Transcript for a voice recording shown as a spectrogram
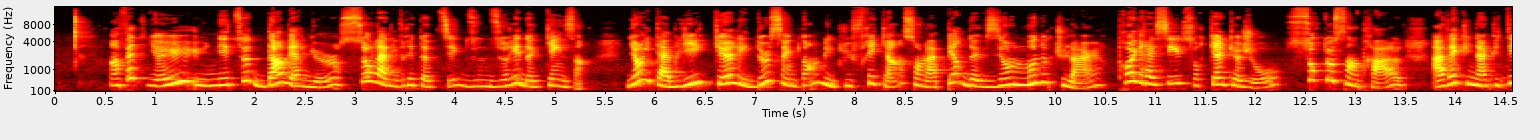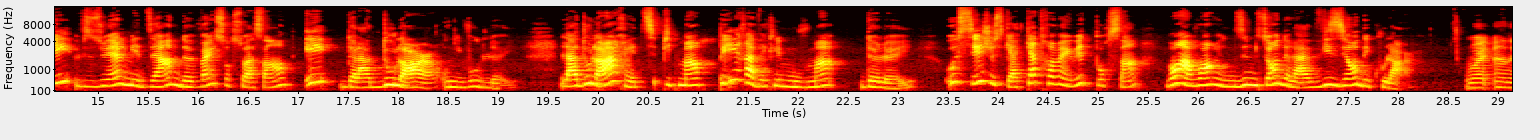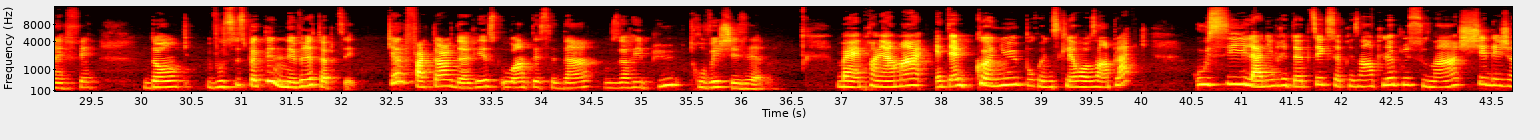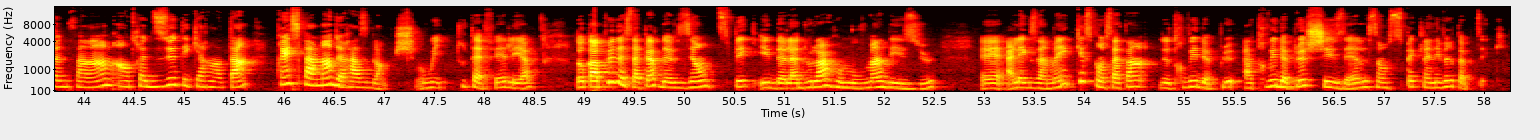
En fait, il y a eu une étude d'envergure sur la névrite optique d'une durée de 15 ans. Ils ont établi que les deux symptômes les plus fréquents sont la perte de vision monoculaire, progressive sur quelques jours, surtout centrale, avec une acuité visuelle médiane de 20 sur 60 et de la douleur au niveau de l'œil. La douleur est typiquement pire avec les mouvements de l'œil. Aussi, jusqu'à 88% vont avoir une diminution de la vision des couleurs. Oui, en effet. Donc, vous suspectez une névrite optique. Quel facteur de risque ou antécédent vous aurez pu trouver chez elle? Bien, premièrement, est-elle connue pour une sclérose en plaques? Aussi, la névrite optique se présente le plus souvent chez des jeunes femmes entre 18 et 40 ans, principalement de race blanche? Oui, tout à fait, Léa. Donc, en plus de sa perte de vision typique et de la douleur au mouvement des yeux, euh, à l'examen, qu'est-ce qu'on s'attend de trouver de plus, à trouver de plus chez elle si on suspecte la névrite optique?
